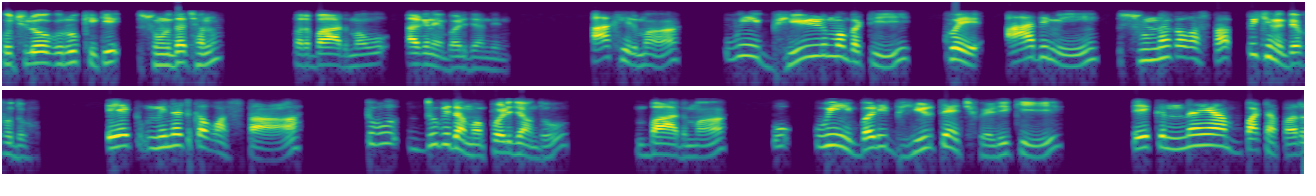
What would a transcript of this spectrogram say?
कुछ लोग रुकी की सुनदा छन, पर बाद में वो अगने बढ़ जांदिन। आखिर में वी भीड़ में बटी कोई आदमी सुनने का वास्ता पीछे देखो दो। एक मिनट का वास्ता तो दुविधा में पड़ जांदो। बाद में वो वी बड़ी भीड़ ते छेड़ी की एक नया बाटा पर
